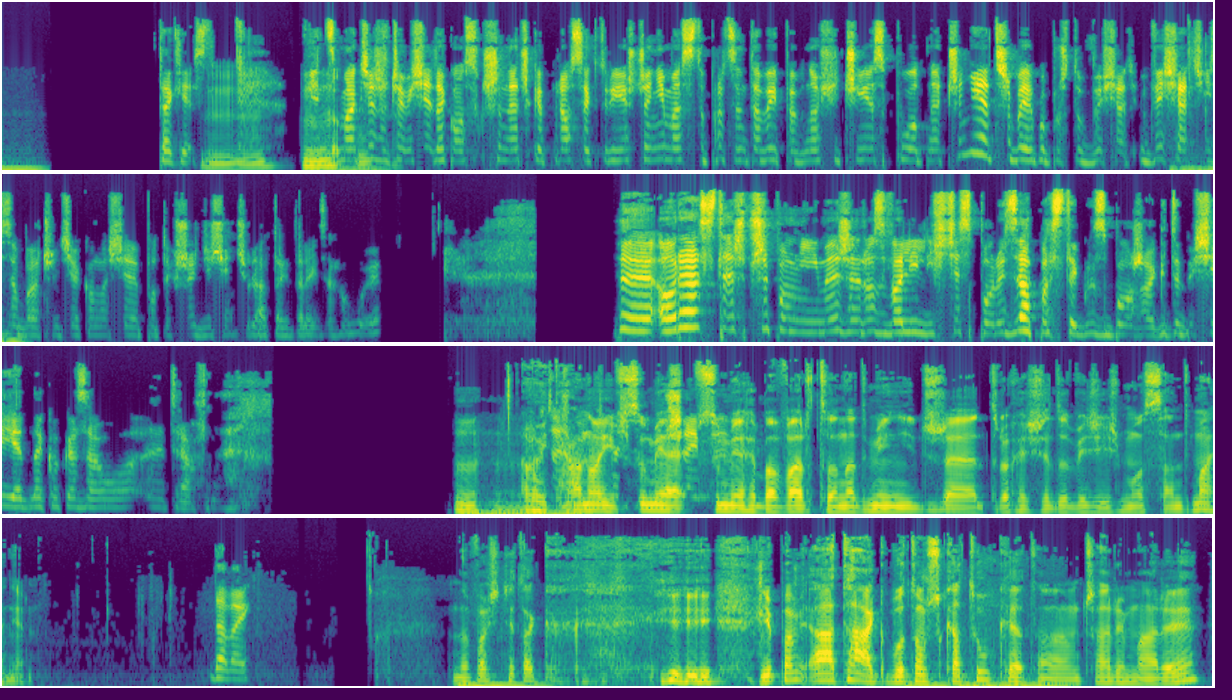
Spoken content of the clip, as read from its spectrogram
Tak jest. Mm. Więc Mhm. macie rzeczywiście taką skrzyneczkę prosę, który jeszcze nie ma stuprocentowej pewności, czy jest płodne, czy nie. Trzeba je po prostu wysiać, wysiać i zobaczyć, jak ono się po tych 60 latach dalej zachowuje. E, oraz też przypomnijmy, że rozwaliliście spory zapas tego zboża, gdyby się jednak okazało e, trafne. Mhm. Oj, A no i w bądźmy sumie, w uprzejmy. sumie chyba warto nadmienić, że trochę się dowiedzieliśmy o Sandmanie. Dawaj. No właśnie tak. nie pamiętam. A tak, bo tą szkatułkę tam czary mary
